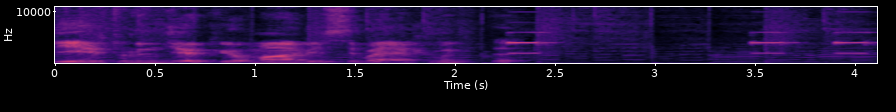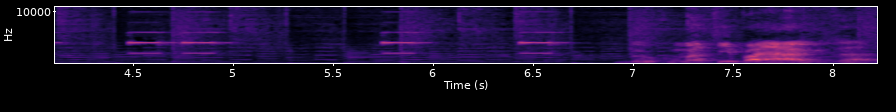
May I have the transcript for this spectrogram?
Diğeri turuncu yakıyor, mavisi bayağı hoşuma gitti. Dokunmatiği bayağı güzel.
